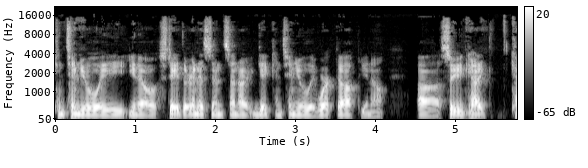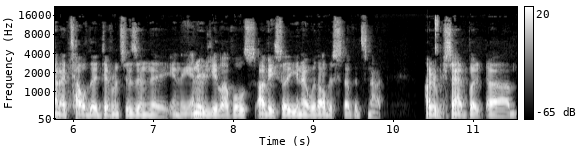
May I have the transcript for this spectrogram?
continually, you know, state their innocence and are, get continually worked up, you know. Uh, so you kind of kind of tell the differences in the in the energy levels. Obviously, you know, with all this stuff, it's not hundred percent, but um,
